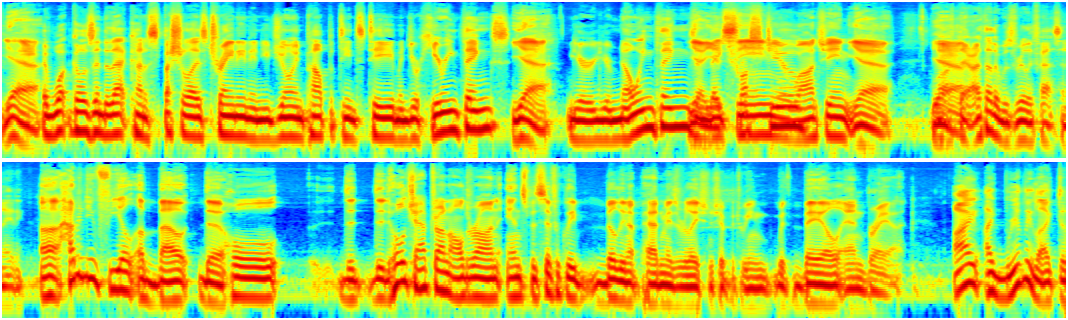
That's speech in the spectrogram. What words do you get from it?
Yeah. and what goes into that kind of specialized training, and you join Palpatine's team, and you're hearing things. Yeah. you're you're knowing things, Yeah, and they trust seeing, you. you're watching. Yeah, yeah. There, I thought it was really fascinating. Uh, how did you feel about the whole the the whole chapter on Alderaan and specifically building up Padme's relationship between with Bail and Breha? I, I really liked it.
